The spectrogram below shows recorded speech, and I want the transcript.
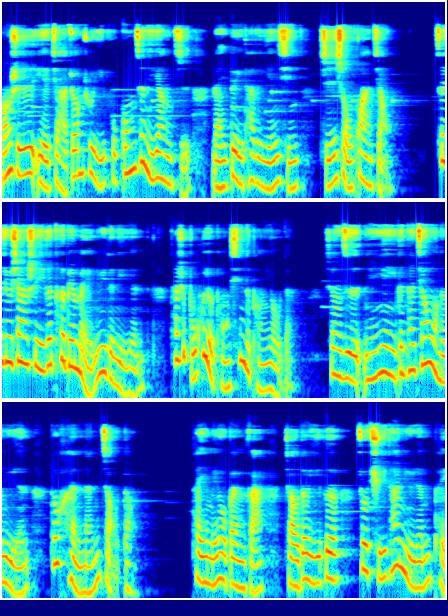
同时也假装出一副公正的样子来对他的言行指手画脚。这就像是一个特别美丽的女人，她是不会有同性的朋友的，甚至连愿意跟她交往的女人都很难找到。她也没有办法找到一个做其他女人陪，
